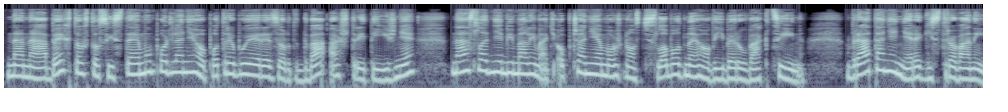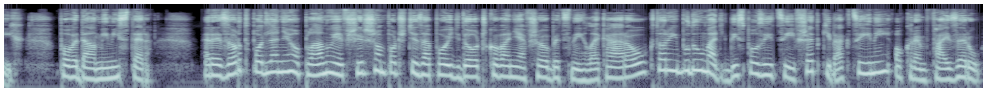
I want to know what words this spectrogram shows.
Na nábeh tohto systému podľa neho potrebuje rezort 2 až 3 týždne, následne by mali mať občania možnosť slobodného výberu vakcín. Vrátane neregistrovaných, povedal minister. Rezort podľa neho plánuje v širšom počte zapojiť do očkovania všeobecných lekárov, ktorí budú mať k dispozícii všetky vakcíny okrem Pfizeru.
